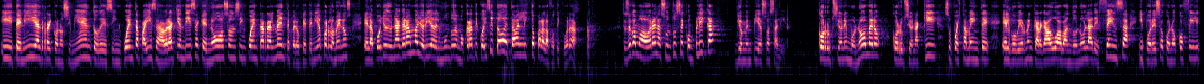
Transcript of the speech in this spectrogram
y tenía el reconocimiento de 50 países. Habrá quien dice que no son 50 realmente, pero que tenía por lo menos el apoyo de una gran mayoría del mundo democrático. Ahí sí todos estaban listos para la fotico, ¿verdad? Entonces como ahora el asunto se complica, yo me empiezo a salir. Corrupción en monómero, corrupción aquí, supuestamente el gobierno encargado abandonó la defensa y por eso Conoco Philip,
